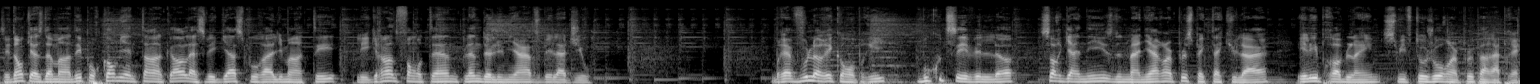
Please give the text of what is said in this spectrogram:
C'est donc à se demander pour combien de temps encore Las Vegas pourra alimenter les grandes fontaines pleines de lumière du Bellagio. Bref, vous l'aurez compris, beaucoup de ces villes-là s'organisent d'une manière un peu spectaculaire et les problèmes suivent toujours un peu par après.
